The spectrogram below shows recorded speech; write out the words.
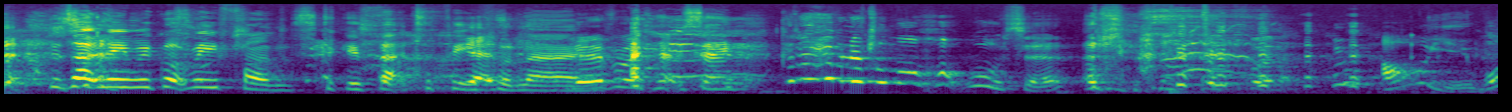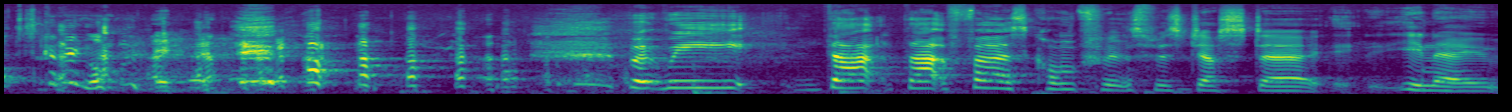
Does that mean we've got refunds to give back to people now? No, everyone kept saying, "Can I have a little more hot water?" Who are you? What's going on here? But we that that first conference was just a you know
